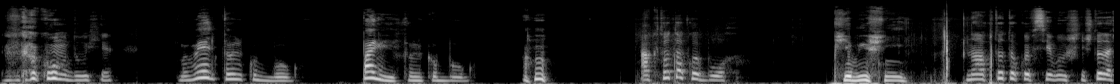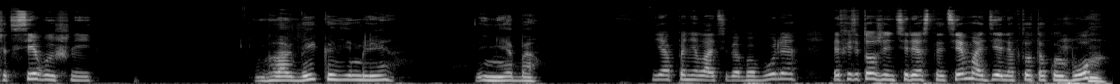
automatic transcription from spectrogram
В каком духе? Верь только Богу. Пари только Богу. А кто такой Бог? Всевышний. Ну а кто такой Всевышний? Что значит Всевышний? Владыка земли и неба. Я поняла тебя, бабуля. Это, кстати, тоже интересная тема отдельно, кто такой Бог.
